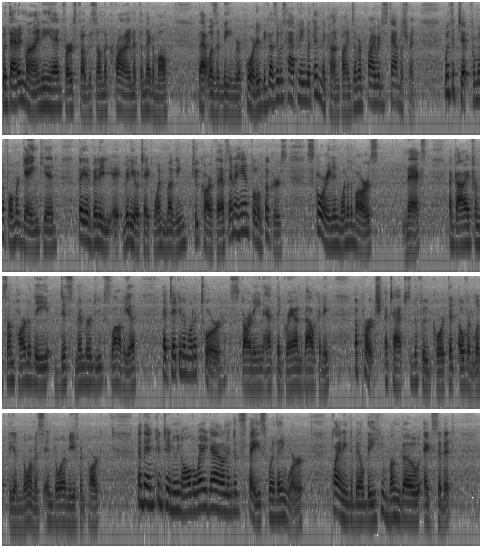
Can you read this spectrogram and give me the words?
With that in mind, he had first focused on the crime at the Mega Mall. That wasn't being reported because it was happening within the confines of a private establishment. With a tip from a former gang kid, they had video- videotaped one mugging, two car thefts, and a handful of hookers scoring in one of the bars. Next, a guide from some part of the dismembered Yugoslavia had taken him on a tour, starting at the grand balcony, a perch attached to the food court that overlooked the enormous indoor amusement park, and then continuing all the way down into the space where they were, planning to build the humongo exhibit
